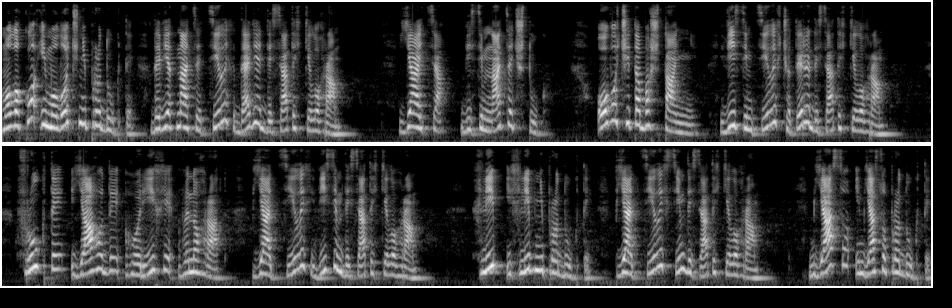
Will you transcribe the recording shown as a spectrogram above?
Молоко і молочні продукти 19,9 кг. Яйця 18 штук. Овочі та баштанні 8,4 кг. Фрукти, ягоди, горіхи, виноград 5,8 кг. Хліб і хлібні продукти 5,7 кг. М'ясо і м'ясопродукти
